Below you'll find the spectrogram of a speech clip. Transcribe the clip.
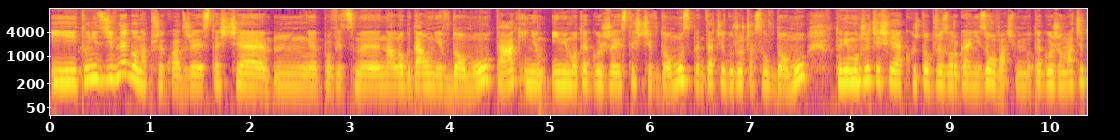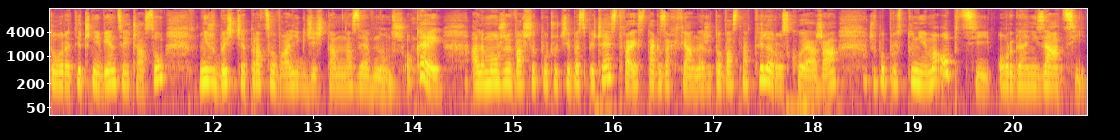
I to nic dziwnego na przykład, że jesteście mm, powiedzmy na lockdownie w domu, tak, I, nie, i mimo tego, że jesteście w domu, spędzacie dużo czasu w domu, to nie możecie się jakoś dobrze zorganizować, mimo tego, że macie teoretycznie więcej czasu, niż byście pracowali gdzieś tam na zewnątrz. Okej, okay, ale może wasze poczucie bezpieczeństwa jest tak zachwiane, że to was Was na tyle rozkojarza, że po prostu nie ma opcji organizacji.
